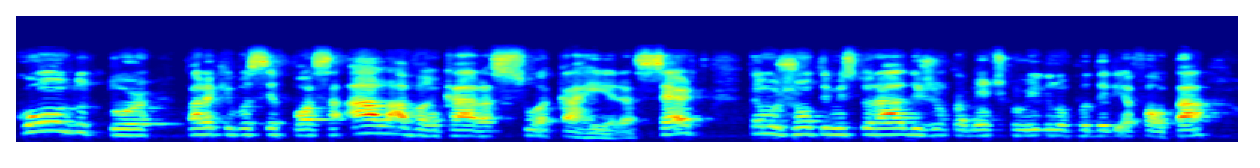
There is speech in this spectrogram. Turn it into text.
condutor para que você possa alavancar a sua carreira, certo? Estamos junto e misturado e juntamente comigo não poderia faltar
